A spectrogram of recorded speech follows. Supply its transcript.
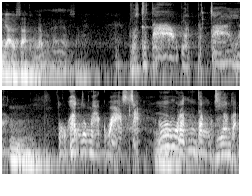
nggak usah tuh, nggak bukan, nggak usah. biar dia tahu biar percaya Tuhan itu maha kuasa oh, orang tentang dia nggak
